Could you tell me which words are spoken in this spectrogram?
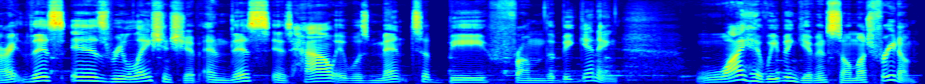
All right? This is relationship and this is how it was meant to be from the beginning. Why have we been given so much freedom?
